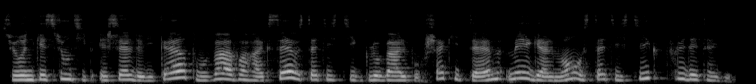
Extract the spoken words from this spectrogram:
Sur une question type échelle de Likert, on va avoir accès aux statistiques globales pour chaque item, mais également aux statistiques plus détaillées.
